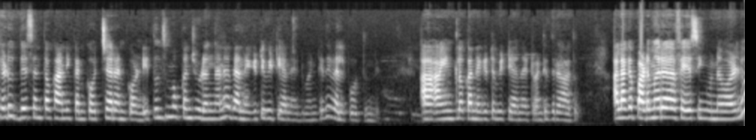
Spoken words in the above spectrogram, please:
చెడు ఉద్దేశంతో కానీ కనుక వచ్చారనుకోండి తులసి మొక్కను చూడంగానే అది ఆ నెగిటివిటీ అనేటువంటిది వెళ్ళిపోతుంది. ఆ ఆ ఇంట్లోకి ఆ నెగిటివిటీ అనేటువంటిది రాదు. అలాగే పడమర ఫేసింగ్ ఉన్నవాళ్ళు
